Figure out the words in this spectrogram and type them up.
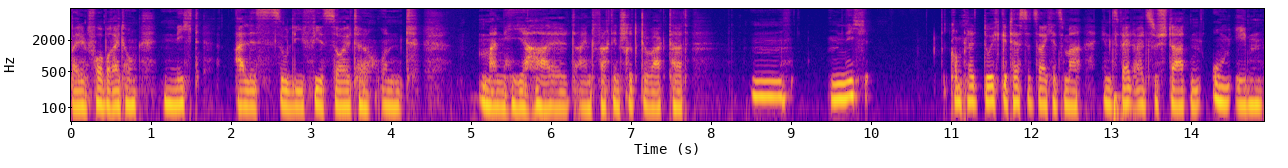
bei den Vorbereitungen nicht alles so lief, wie es sollte und man hier halt einfach den Schritt gewagt hat, hm, nicht komplett durchgetestet, sage ich jetzt mal, ins Weltall zu starten, um eben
